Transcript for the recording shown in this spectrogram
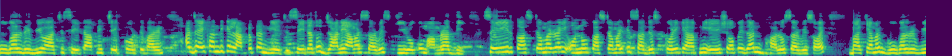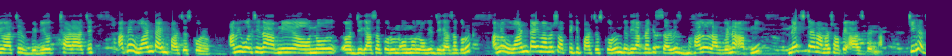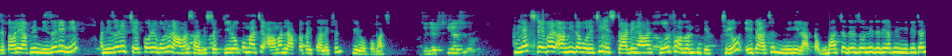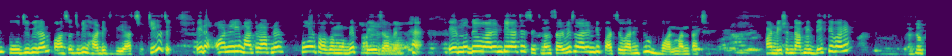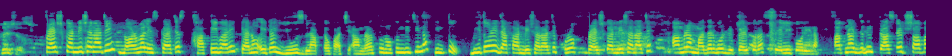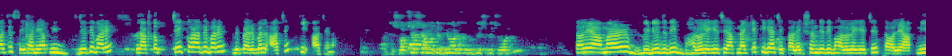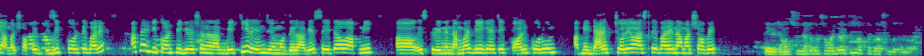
গুগল রিভিউ আছে সেটা আপনি চেক করতে পারেন। আর যা এখান থেকে ল্যাপটপটা নিয়েছে সেটা তো জানে আমার সার্ভিস কি রকম আমরা দিই। সেই কাস্টমাররাই অন্য কাস্টমারকে সাজেস্ট করে কি আপনি এই শপে যান ভালো সার্ভিস হয়। বাকি আমার গুগল রিভিউ আছে ভিডিও ছাড়া আছে। আপনি ওয়ান টাইম পারচেস করুন। আমি বলছি না আপনি অন্য জিজ্ঞাসা করুন অন্য লোকে জিজ্ঞাসা করুন। আপনি ওয়ান টাইম আমার শপ থেকে পারচেস করুন। যদি আপনাকে সার্ভিস ভালো লাগবে না আপনি নেক্সট টাইম আমার শপে আসবেন না। ঠিক আছে? তাহলে আপনি নিজেরই নিন আর নিজেরই চেক করে বলুন আমার সার্ভিসটা কি রকম আছে আমার ল্যাপটপের কালেকশন কি রকম আছে। আচ্ছা নেক্সট আছে? নেক্সট এবার আমি যা বলেছি স্টার্টিং আমার ফোর থাউজেন্ড থেকে ছিল এটা আছে মিনি ল্যাপটপ বাচ্চাদের জন্য যদি আপনি নিতে চান টু জিবি র্যাম পাঁচশো জিবি হার্ড ডিস্ক দিয়ে আছে। ঠিক আছে? এটা অনলি মাত্র আপনার ফোর থাউজেন্ড মধ্যে পেয়ে যাবেন। হ্যাঁ এর মধ্যেও ওয়ারেন্টি আছে সিক্স মান্থ সার্ভিস ওয়ারেন্টি পার্টসের ওয়ারেন্টি ওয়ান মান্থ আছে। কন্ডিশনটা আপনি দেখতে পারেন। ফ্রেশ কন্ডিশন আছে। নর্মাল স্ক্র্যাচেস থাকতেই পারে কেন এটা ইউজ ল্যাপটপ আছে আমরা তো নতুন দিচ্ছি না কিন্তু ভিতরে যা কন্ডিশন আছে পুরো ফ্রেশ কন্ডিশন আছে আমরা মাদারবোর্ড রিপেয়ার করা সেলই করি না। আপনার যদি ট্রাস্টেড শপ আছে সেখানে আপনি যেতে পারেন ল্যাপটপ চেক করাতে পারেন রিপেয়ারেবল আছে কি আছে না। আচ্ছা সবশেষে আমাদের ভিউয়ারদের উদ্দেশ্যে কিছু বলেন। তাহলে আমার ভিডিও যদি ভালো লেগেছে আপনাকে ঠিক আছে কালেকশন যদি ভালো লেগেছে তাহলে আপনি আমার শপে ভিজিট করতে পারেন আপনার কি কনফিগারেশন লাগবে কি রেঞ্জের মধ্যে লাগে সেটাও আপনি স্ক্রিনের নাম্বার দিয়ে গেছে কল করুন আপনি ডাইরেক্ট চলেও আসতে পারেন আমার শপে ঠিক আছে আমাদের সঙ্গে এতক্ষণ সময় দেওয়ার জন্য আপনাকে অসংখ্য ধন্যবাদ।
